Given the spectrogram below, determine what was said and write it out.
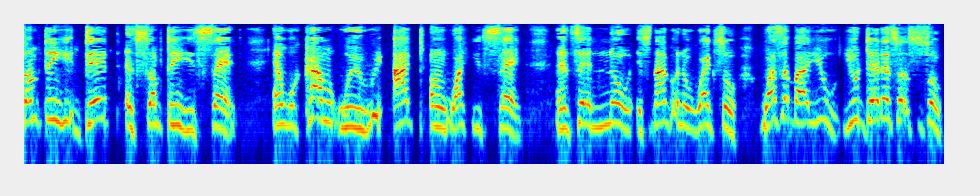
Something he did and something he said. And we come, we react on what he said and say, no, it's not going to work. So what's about you? You did it so, so, so.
